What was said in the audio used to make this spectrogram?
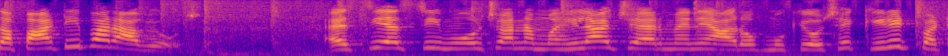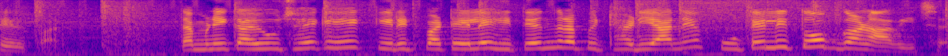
સપાટી પર આવ્યો છે. એસસી, એસટી મોરચાના મહિલા ચેરમેને આરોપ મૂક્યો છે કિરીટ પટેલ પર. તેમણે કહ્યું છે કે કિરીટ પટેલે હિતેન્દ્ર પીઠડિયાને ફૂટેલી તોપ ગણાવી છે.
